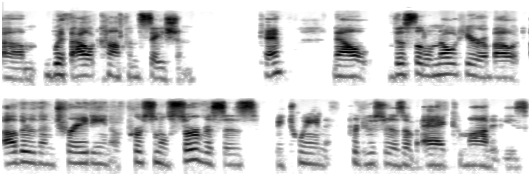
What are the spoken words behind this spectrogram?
um, without compensation, okay? Now, this little note here about other than trading of personal services between producers of ag commodities,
